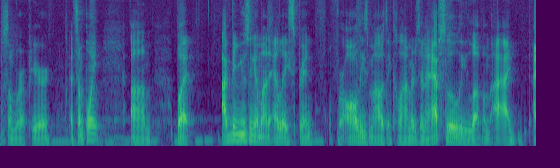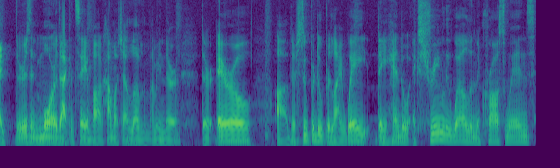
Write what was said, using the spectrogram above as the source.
somewhere up here at some point. Um, but I've been using them on Allez Sprint for all these miles and kilometers, and I absolutely love them. I, I, I, there isn't more that I could say about how much I love them. I mean, they're they're aero, uh, they're super duper lightweight. They handle extremely well in the crosswinds.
